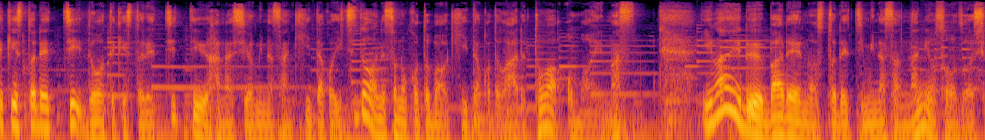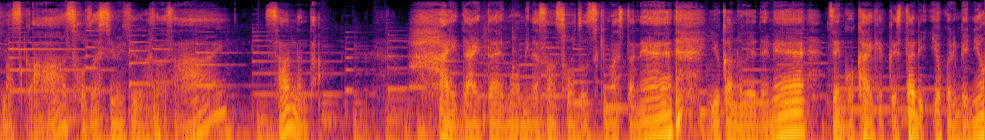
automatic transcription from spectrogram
的ストレッチ動的ストレッチっていう話を皆さん聞いたこと一度はねその言葉を聞いたことがあるとは思います。いわゆるバレエのストレッチ皆さん何を想像しますか？想像してみてください。さあなんだ？はい大体もう皆さん想像つきましたね床の上でね前後開脚したり横にベニョ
